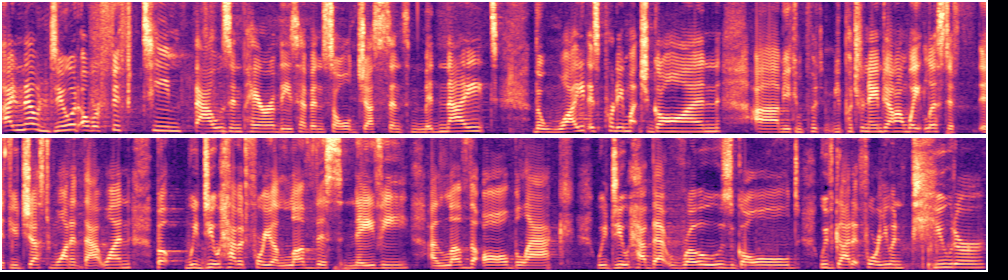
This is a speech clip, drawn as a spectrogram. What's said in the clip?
I know, do it. Over 15,000 pair of these have been sold just since midnight. The white is pretty much gone. Um, you can put, you put your name down on wait list if, if you just wanted that one, but we do have it for you. I love this navy. I love the all black. We do have that rose gold. We've got it for you in pewter.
